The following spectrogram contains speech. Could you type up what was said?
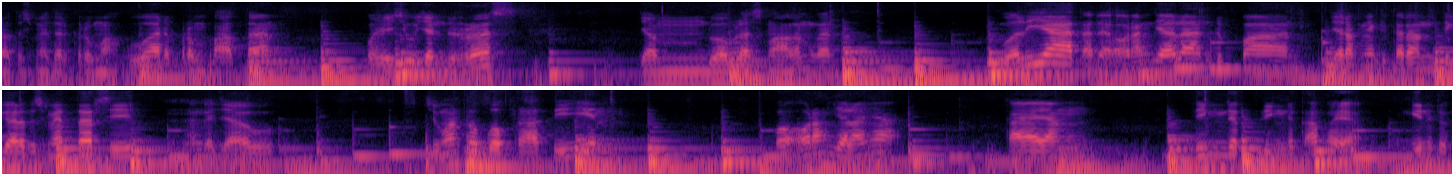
ratus meter ke rumah gua ada perempatan posisi hujan deras jam 12 malam kan gua lihat ada orang jalan depan. Jaraknya kitaran 300 meter sih. Agak jauh. Cuman kok gua perhatiin kok orang jalannya kayak yang dingdek dingdek apa ya? Gini tuh.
